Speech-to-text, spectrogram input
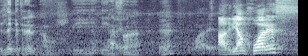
El de Petrel, vamos, y, y la zona. ¿eh? Adrián Juárez.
